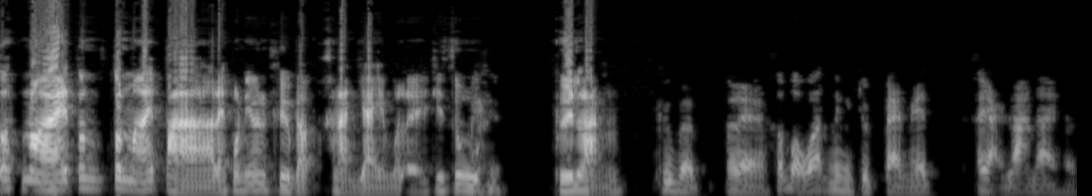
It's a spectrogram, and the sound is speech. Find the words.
ต้นไม้ต้นต้นไม้ป่าอะไรพวกนี้มันคือแบบขนาดใหญ่หมาเลยที่สู้พื้นหลัง คือแบบอะไรอะเขาบอกว่า1.8เมตร ขยายร่างได้ครับ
